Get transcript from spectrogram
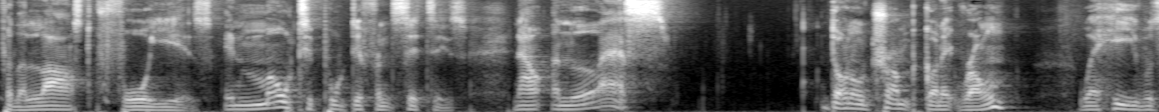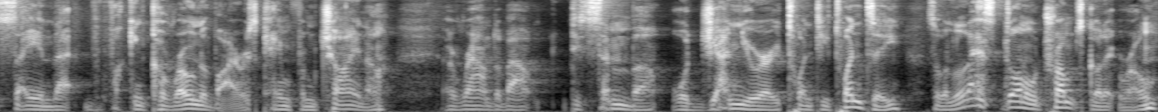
for the last four years in multiple different cities. Now, unless Donald Trump got it wrong, where he was saying that the fucking coronavirus came from China around about December or January 2020. So, unless Donald Trump's got it wrong,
